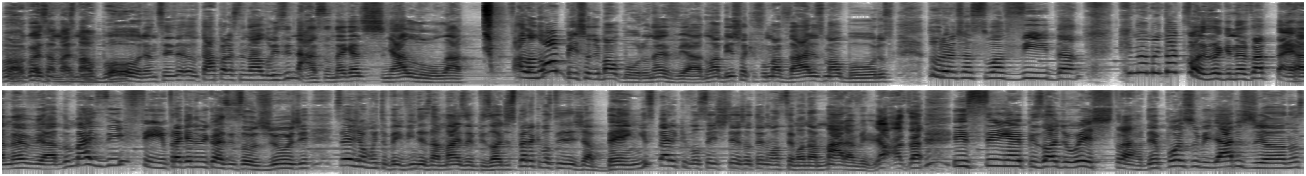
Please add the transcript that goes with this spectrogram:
uma coisa mais malbora. Não sei, eu tava parecendo a Luiz Inácio, né, gatinha? A Lula. Falando uma bicha de Malboro, né, viado? Uma bicha que fuma vários Malboros durante a sua vida. Que não é muita coisa aqui nessa terra, né, viado? Mas enfim, pra quem não me conhece, sou o Juji. Sejam muito bem-vindos a mais um episódio. Espero que você esteja bem. Espero que você esteja tendo uma semana maravilhosa. E sim, é episódio extra. Depois de milhares de anos,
